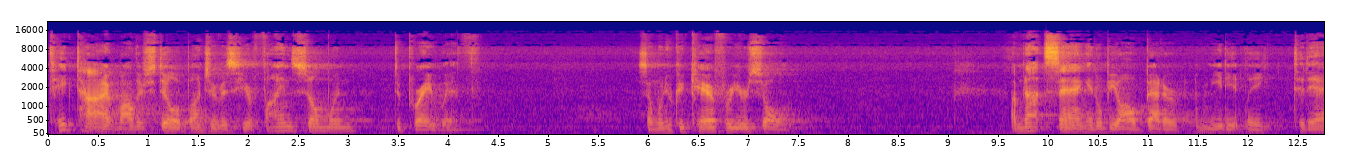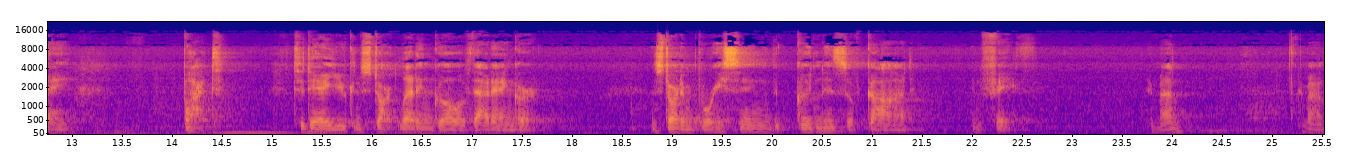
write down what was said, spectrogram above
Take time while there's still a bunch of us here. Find someone to pray with, someone who could care for your soul. I'm not saying it'll be all better immediately today, but Today, you can start letting go of that anger and start embracing the goodness of God in faith. Amen? Amen.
